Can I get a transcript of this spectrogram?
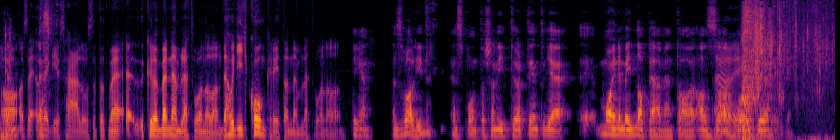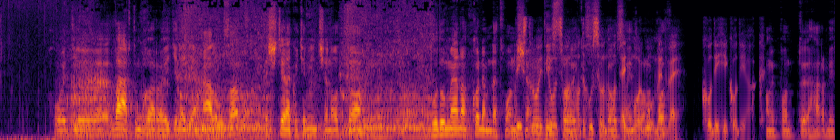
vudumenék a, az, az egész hálózatot, mert különben nem lett volna LAN. De hogy így konkrétan nem lett volna LAN. Igen, ez valid, ez pontosan így történt. Ugye majdnem egy nap elment azzal, ja, hogy... Igen hogy vártunk arra, hogy legyen hálózat, és tényleg, hogyha nincsen ott a Man, akkor nem lett volna Destroy semmi. 86 köszönjük a 26 egy 27 morgó medve. Kodi Hikodiak. Ami pont három év.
